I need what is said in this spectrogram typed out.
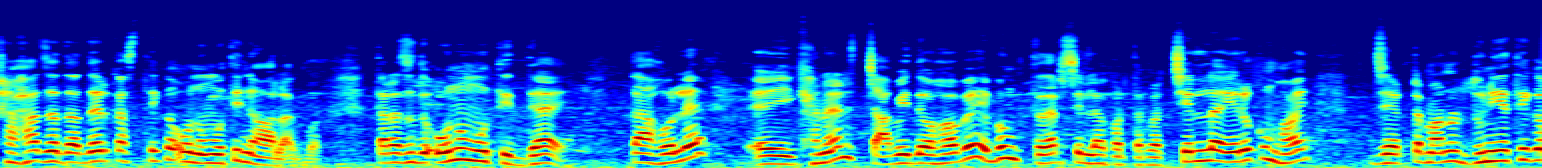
শাহজাদাদের কাছ থেকে অনুমতি নেওয়া লাগবে। তারা যদি অনুমতি দেয় তাহলে এইখানের চাবি দেওয়া হবে এবং তাদের চিল্লা করতে পারবে। চিল্লা এরকম হয় যে একটা মানুষ দুনিয়া থেকে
